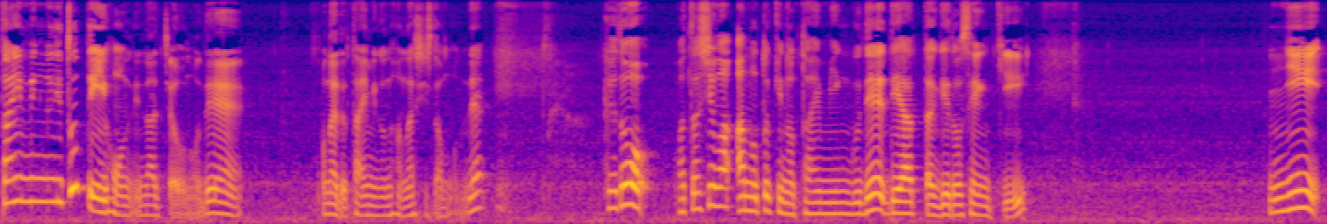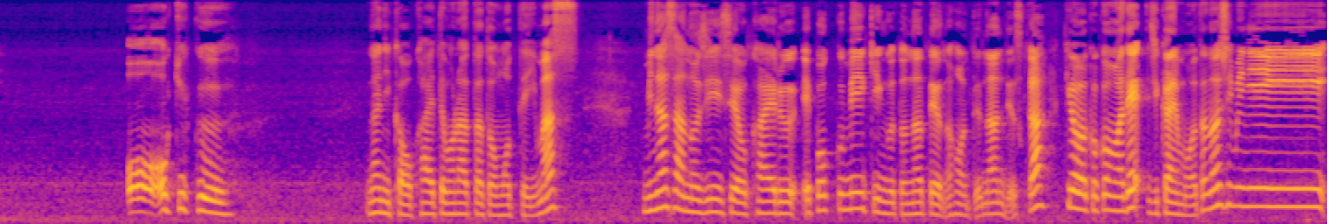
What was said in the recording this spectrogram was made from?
タイミングにとっていい本になっちゃうのでこの間タイミングの話したもんね。けど私はあの時のタイミングで出会ったゲド戦記に大きく何かを変えてもらったと思っています。皆さんの人生を変えるエポックメイキングとなったような本って何ですか？今日はここまで。次回もお楽しみに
